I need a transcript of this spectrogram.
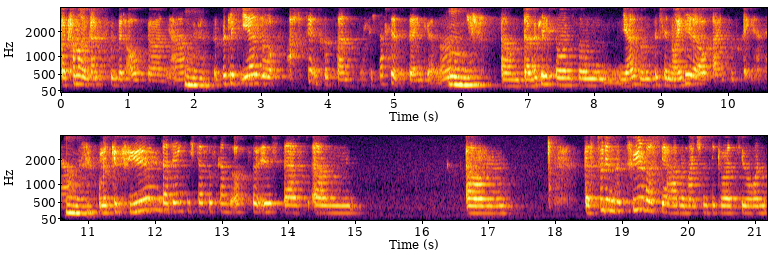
da kann man ganz früh mit aufhören. Ja. Mhm. Das ist wirklich eher so, ach, sehr interessant, was ich das jetzt denke. Ne? Mhm. Ähm, da wirklich so, so, ja, so ein bisschen Neugierde auch reinzubringen. Ja. Mhm. Und mit Gefühlen, da denke ich, dass es ganz oft so ist, dass, ähm, ähm, dass zu dem Gefühl, was wir haben in manchen Situationen,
